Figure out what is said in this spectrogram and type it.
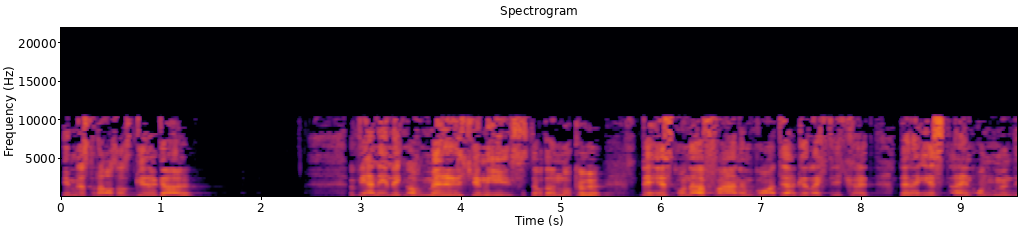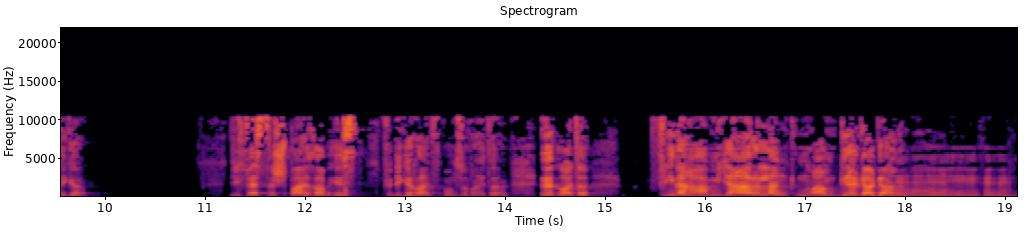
Ihr müsst raus aus Gilgal. Wer nämlich noch Milch genießt oder Nuckel, der ist unerfahren im Wort der Gerechtigkeit, denn er ist ein Unmündiger. Die feste Speise aber ist, für die Gereiften und so weiter. Leute, viele haben jahrelang nur am Gilgal gehangen.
